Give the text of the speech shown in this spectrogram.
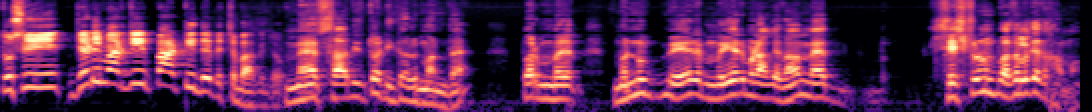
ਤੁਸੀਂ ਜਿਹੜੀ ਮਰਜ਼ੀ ਪਾਰਟੀ ਦੇ ਵਿੱਚ ਵਗ ਜਾਓ। ਮੈਂ ਸਾਰੀ ਤੁਹਾਡੀ ਗੱਲ ਮੰਨਦਾ ਪਰ ਮੈਨੂੰ ਮੇਅਰ ਮੇਅਰ ਬਣਾ ਕੇ ਦਵਾਂ ਮੈਂ ਸਿਸਟਮ ਨੂੰ ਬਦਲ ਕੇ ਦਿਖਾਵਾਂ।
